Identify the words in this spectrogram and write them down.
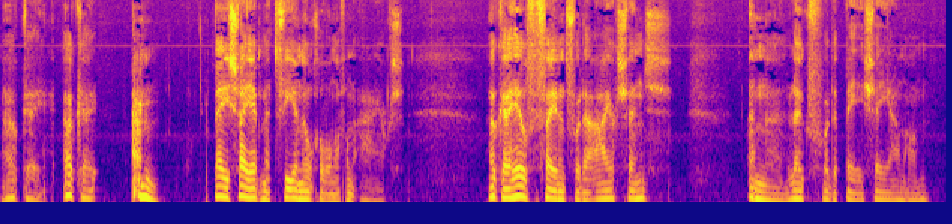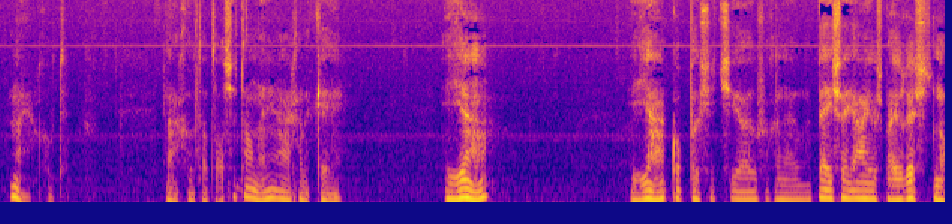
Oké, oké. PSV heeft met 4-0 gewonnen van Ajax. Oké, heel vervelend voor de Ajax-fans. En uh, leuk voor de PSV-aanhang. Nou ja, goed. Nou goed, dat was het dan, hè, eigenlijk. Uh, ja. Ja, koppositie overgenomen. PSV Ajax bij rust nog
